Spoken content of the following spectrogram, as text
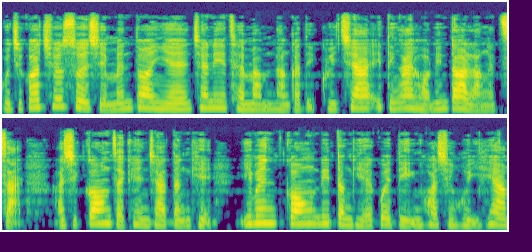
有一寡手术是免断的，请你千万毋通家己开车，一定爱互恁兜人会载，也是讲坐客车转去，以免讲你转去的过程发生危险。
